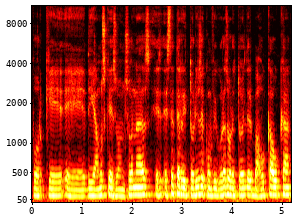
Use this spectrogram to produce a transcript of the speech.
porque eh, digamos que son zonas, este territorio se configura sobre todo el del Bajo Cauca,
